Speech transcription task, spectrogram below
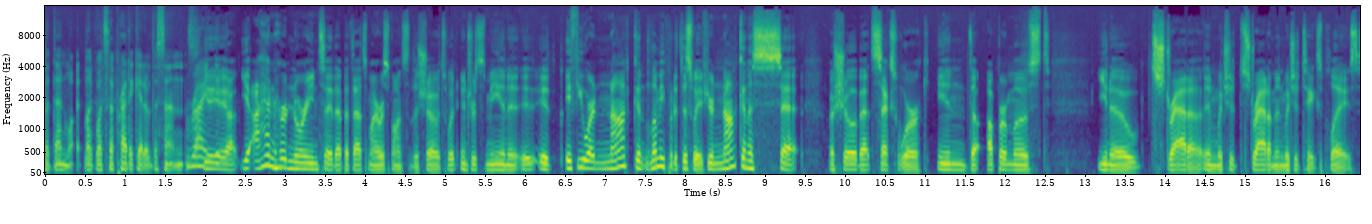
but then what? Like, what's the predicate of the sentence? Right. Yeah, yeah, yeah. Yeah, I hadn't heard Noreen say that, but that's my response to the show. It's what interests me in it. it, it if you are not going, to, let me put it this way: if you're not going to set a show about sex work in the uppermost, you know, strata in which it stratum in which it takes place,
